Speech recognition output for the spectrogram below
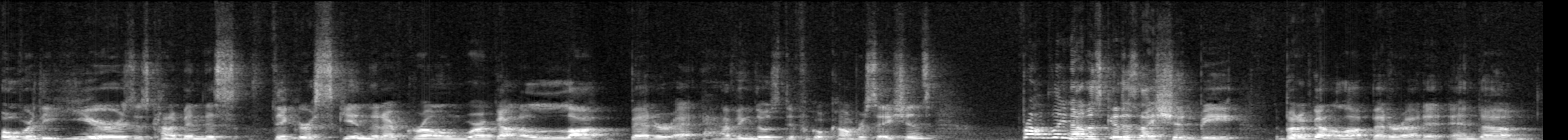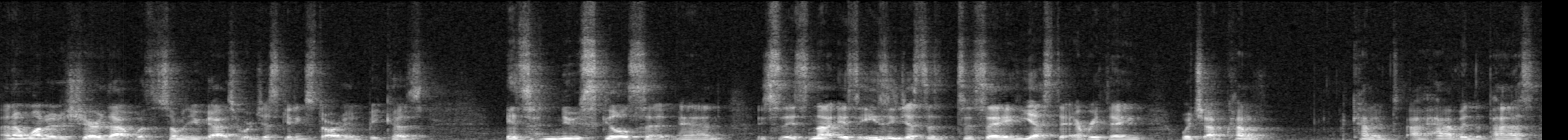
over the years, it's kind of been this thicker skin that I've grown where I've gotten a lot better at having those difficult conversations. Probably not as good as I should be, but I've gotten a lot better at it. And, um, and I wanted to share that with some of you guys who are just getting started because it's a new skill set, man. It's, it's not, it's easy just to, to say yes to everything, which I've kind of, kind of, I have in the past.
